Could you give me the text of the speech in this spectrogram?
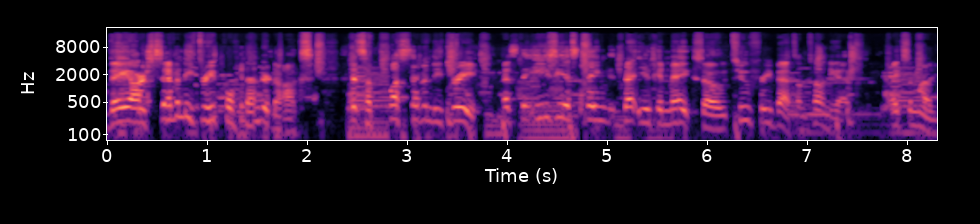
They are 73 point underdogs. It's a plus 73. That's the easiest thing bet you can make. So, two free bets. I'm telling you guys, make some money.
